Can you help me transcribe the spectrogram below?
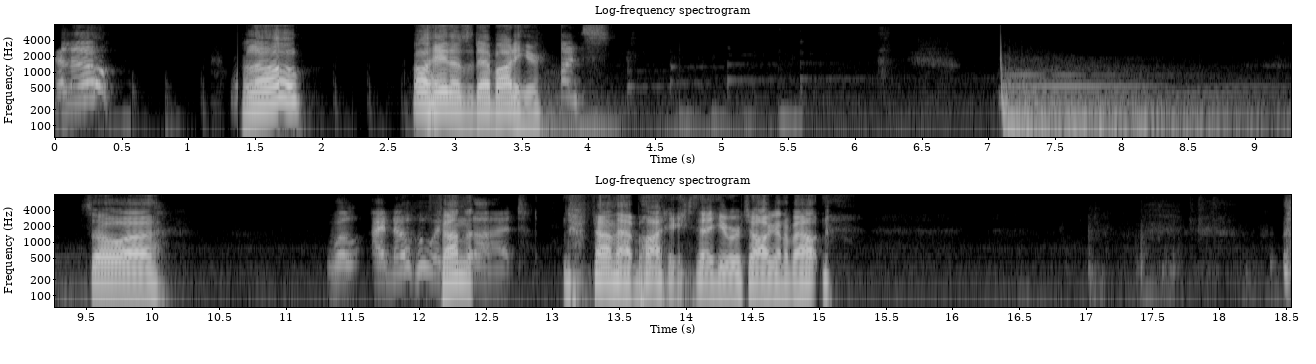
Hello? Hello. Oh, hey, there's a dead body here. Once. So, uh, Well, I know who it's Found the- not. found that body that you were talking about.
